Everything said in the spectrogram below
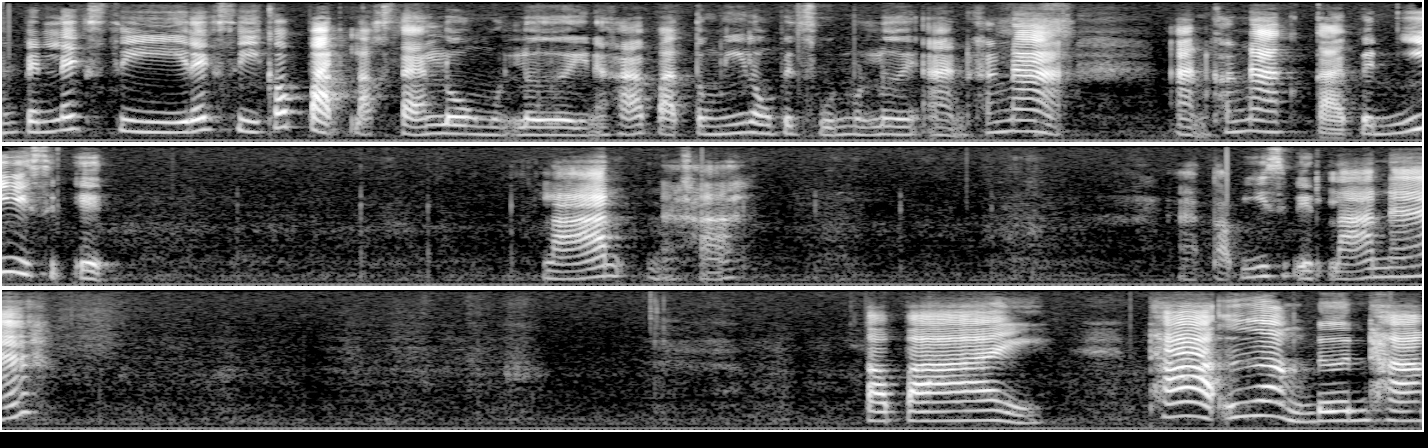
นเป็นเลข 4 เลข 4 ก็ปัดหลักแสนลงหมดเลยนะคะ ปัดตรงนี้ลงเป็นศูนย์หมดเลย อ่านข้างหน้า อ่านข้างหน้าก็กลายเป็น 21 ล้านนะคะ ตอบ 21 ล้านนะ ต่อไป ถ้าเอื้องเดินทาง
